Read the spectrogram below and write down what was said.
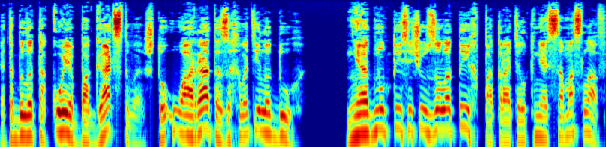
Это было такое богатство, что у Арата захватило дух. Не одну тысячу золотых потратил князь Самослав.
